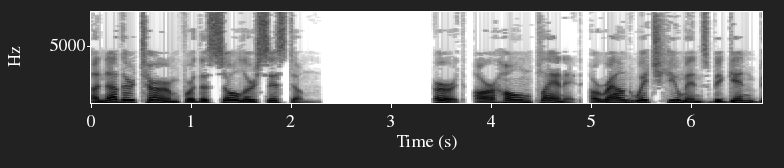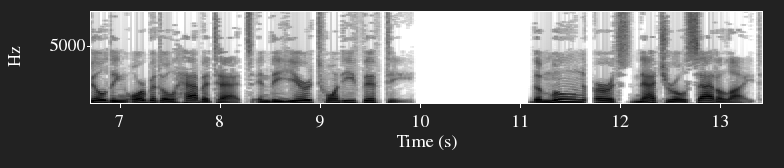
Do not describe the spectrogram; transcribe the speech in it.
Another term for the solar system. Earth, our home planet, around which humans begin building orbital habitats in the year 2050. The Moon, Earth's natural satellite.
